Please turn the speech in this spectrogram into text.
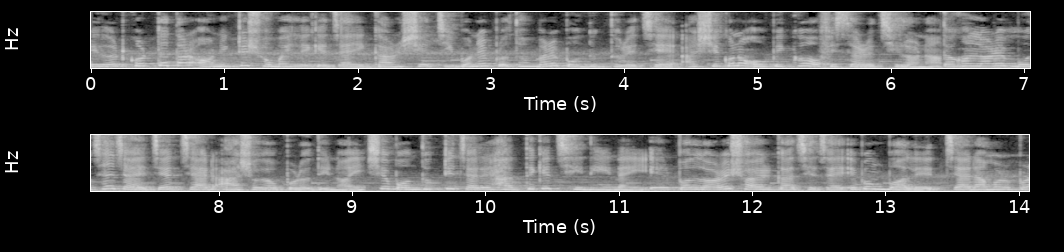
রিলোড করতে তার অনেকটা সময় লেগে যায়, কারণ সে জীবনে প্রথমবারে বন্দুক ধরেছে, আর সে কোনো অভিজ্ঞ অফিসারও ছিল না। তখন লরে বুঝে যায় যে চ্যাট আসল অপরাধী নয়। সে বন্দুকটি চ্যাটের হাত থেকে ছিনিয়ে নেয়। এরপর লরে শয়ের কাছে যায় এবং বলে, চ্যাট আমার উপর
